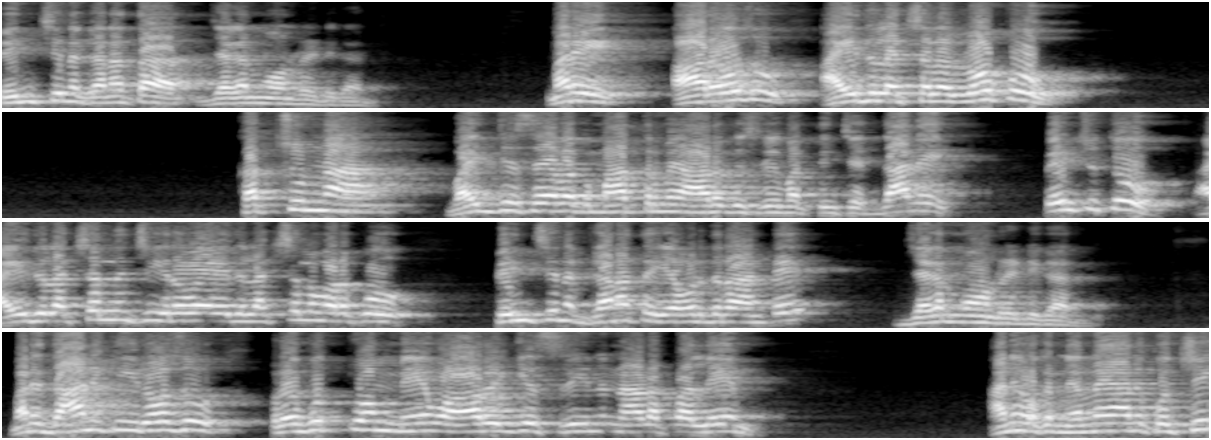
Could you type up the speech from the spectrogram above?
పెంచిన ఘనత జగన్మోహన్ రెడ్డి గారు మరి ఆ రోజు ఐదు లక్షల లోపు ఖర్చున్న వైద్య సేవకు మాత్రమే ఆరోగ్యశ్రీ వర్తించేది. దాన్ని పెంచుతూ ఐదు లక్షల నుంచి ఇరవై ఐదు లక్షల వరకు పెంచిన ఘనత ఎవరిదిరా అంటే జగన్మోహన్ రెడ్డి గారు మరి దానికి ఈరోజు ప్రభుత్వం మేము ఆరోగ్యశ్రీని నడపలేం అని ఒక నిర్ణయానికి వచ్చి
